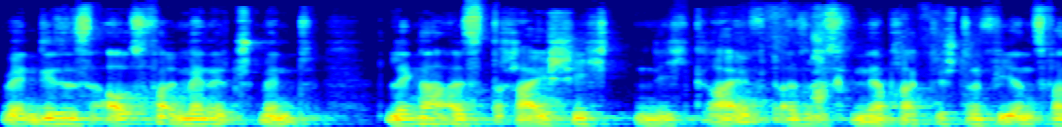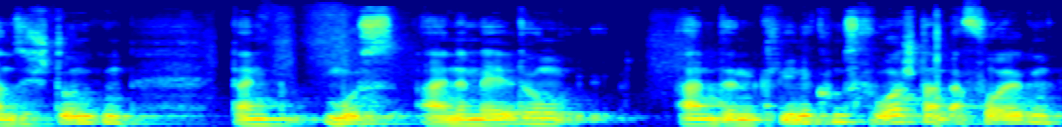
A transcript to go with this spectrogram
wenn dieses Ausfallmanagement länger als drei Schichten nicht greift, also das sind ja praktisch dann 24 Stunden, dann muss eine Meldung an den Klinikumsvorstand erfolgen.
